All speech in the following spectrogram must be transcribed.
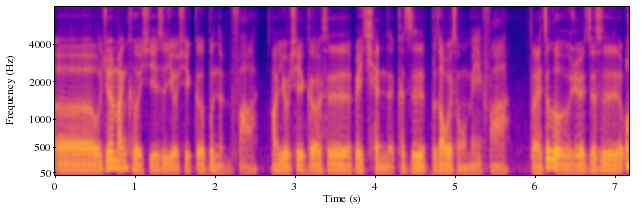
呃，我觉得蛮可惜的是，有些歌不能发，然后有些歌是被签的，可是不知道为什么没发。对，这个我觉得这是我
